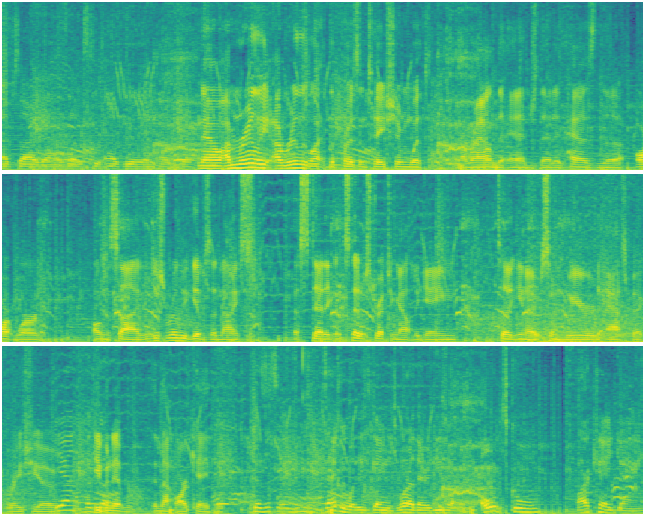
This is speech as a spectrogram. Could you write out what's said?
I'm sorry, guys. That was too. That was really uncomfortable. Now I'm really I really like the presentation with around the edge that it has the artwork on the side. It just really gives a nice aesthetic instead of stretching out the game to you know some weird aspect ratio. Yeah, keeping it in that arcade look. Because this is exactly what these games were. They're, these are old school arcade games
